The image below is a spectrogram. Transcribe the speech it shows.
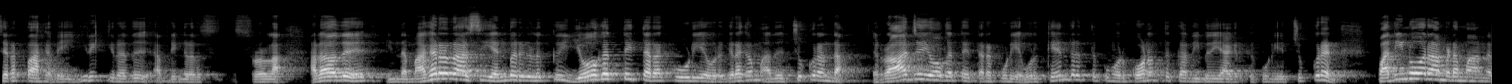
சிறப்பாகவே இருக்கிறது அப்படிங்கிறத சொல்லலாம். அதாவது இந்த மகர ராசி என்பர்களுக்கு யோகத்தை தரக்கூடிய ஒரு கிரகம் அது சுக்கரன் தான். ராஜ யோகத்தை தரக்கூடிய ஒரு கேந்திரத்துக்கும் ஒரு கோணத்துக்கு அதிபதியாக இருக்கக்கூடிய சுக்கரன் பதினோராம் இடமான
